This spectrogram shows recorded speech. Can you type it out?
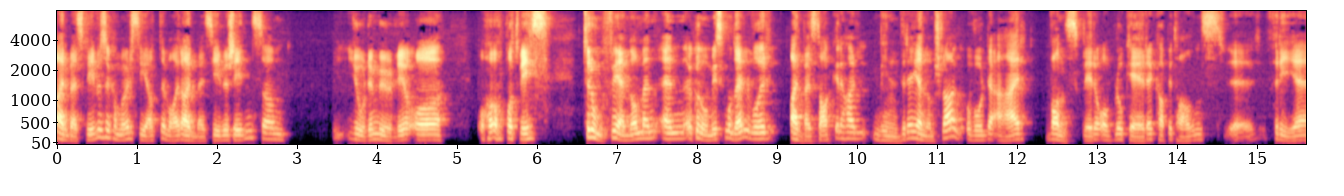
arbeidslivet så kan man vel si at det var arbeidsgiversiden som gjorde det mulig å, å på et vis trumfe gjennom en, en økonomisk modell hvor arbeidstakere har mindre gjennomslag, og hvor det er vanskeligere å blokkere kapitalens eh, frie,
